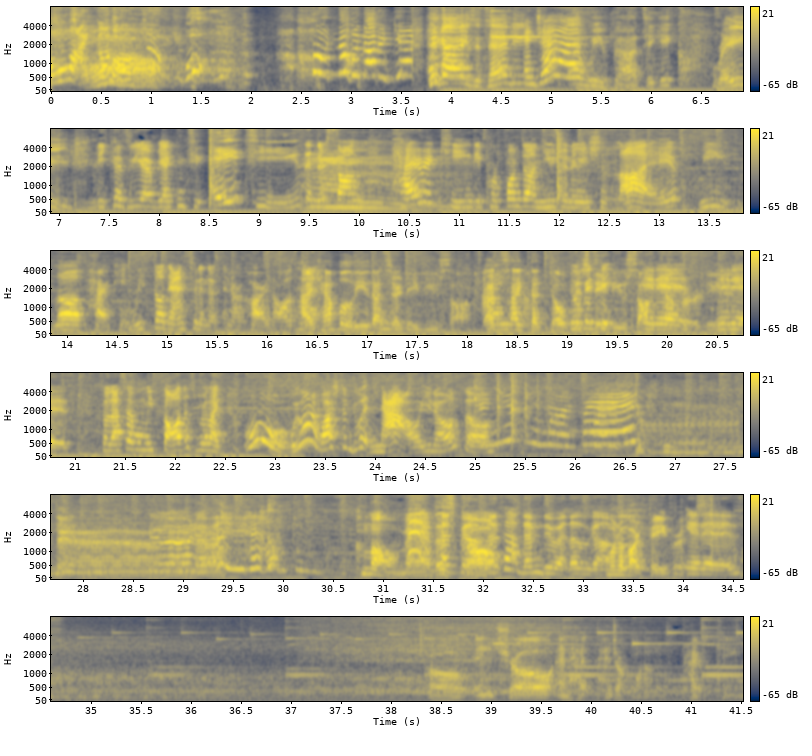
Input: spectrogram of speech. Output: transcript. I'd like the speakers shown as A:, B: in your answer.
A: Oh my
B: Oh
A: god.
B: my.
A: Oh, oh, oh no, not again.
B: Hey guys, it's Andy.
A: And Jas.
B: And we about to get crazy.
A: Because we are reacting to ATEEZ and their song hmm. Pirate King. They performed it on New Generation Live. We love Pirate King. We still dance to it in, the, in our cars all the time.
B: I can't believe that's their debut song. That's like the
A: know.
B: dopest, debut song
A: It is.
B: ever, dude.
A: It is. So that's why when we saw this, we were like, ooh, we want to watch them do it now, you know? So.
B: Come on, man. Let's,
A: Let's go.
B: go.
A: Let's have them do it. Let's go.
B: One of our favorites.
A: It is.
B: Oh, intro and he- Hejokwan, Pirate King.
